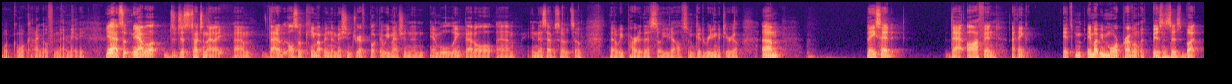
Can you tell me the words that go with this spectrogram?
we'll, we'll kind of go from there, maybe. Yeah, so yeah, well, just touch on that, I um, that also came up in the Mission Drift book that we mentioned, and, and we'll link that all um, in this episode, so that'll be part of this, so you will have some good reading material. Um, they said that often, I think it's it might be more prevalent with businesses, but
